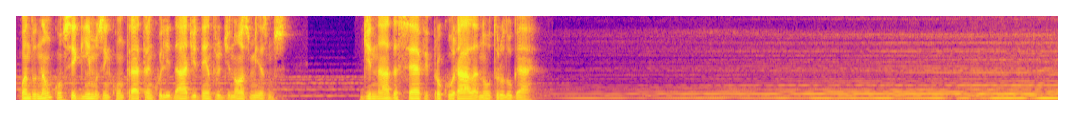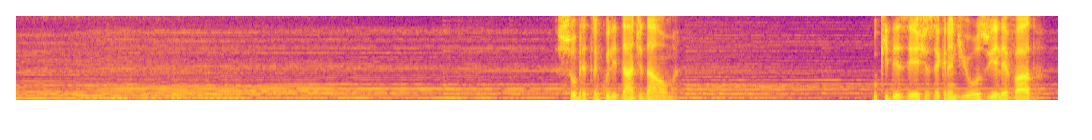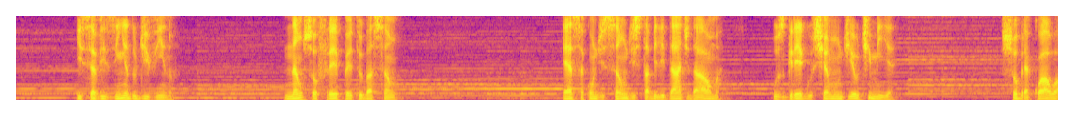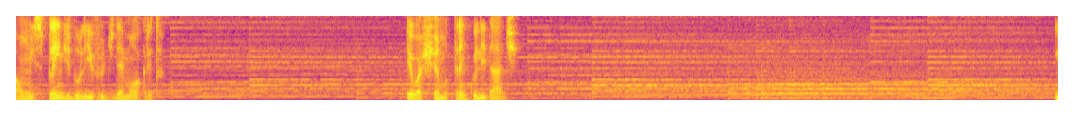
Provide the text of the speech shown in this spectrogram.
Quando não conseguimos encontrar tranquilidade dentro de nós mesmos, de nada serve procurá-la noutro lugar. Sobre a tranquilidade da alma. O que desejas é grandioso e elevado e se avizinha do divino. Não sofrer perturbação. Essa condição de estabilidade da alma os gregos chamam de eutimia, sobre a qual há um esplêndido livro de Demócrito. Eu a chamo tranquilidade.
